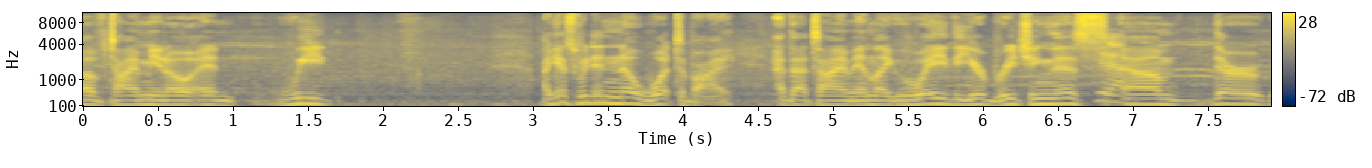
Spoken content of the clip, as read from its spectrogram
of time, you know, and we, I guess we didn't know what to buy at that time, and like the way that you're breaching this, Yeah. um, there.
